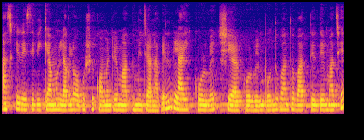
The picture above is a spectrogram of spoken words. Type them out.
আজকের রেসিপি কেমন লাগল অবশ্যই কমেন্টের মাধ্যমে জানাবেন লাইক করবেন শেয়ার করবেন বন্ধুবান্ধব আত্মীয়দের মাঝে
